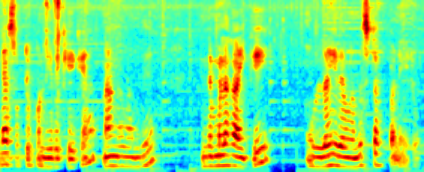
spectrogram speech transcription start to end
நல்லா சுட்டு கொண்டிருக்க நாங்கள் வந்து இந்த மிளகாய்க்கு உள்ள இதை வந்து ஸ்டஃப் பண்ணிடுவோம்.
